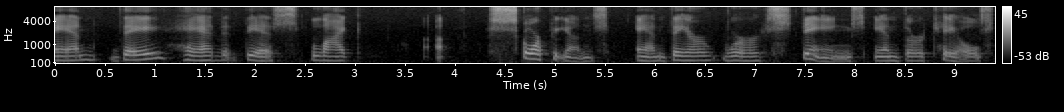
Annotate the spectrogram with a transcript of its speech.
And they had this like scorpions and there were stings in their tails,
